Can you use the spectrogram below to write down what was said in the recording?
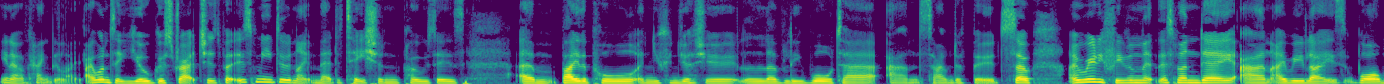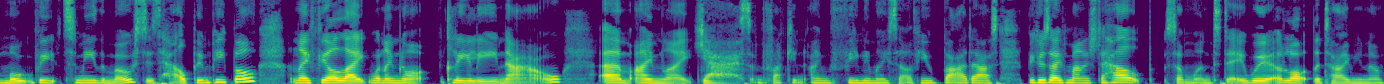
you know, kind of like, I wouldn't say yoga stretches, but it's me doing like meditation poses um, by the pool and you can just hear lovely water and sound of birds. So I'm really feeling it this Monday and I realise what motivates me the most is helping people. And I feel like when I'm not clearly now, um, I'm like, yes, I'm fucking, I'm feeling myself, you badass, because I've managed to help someone today. Where a lot of the time, you know,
